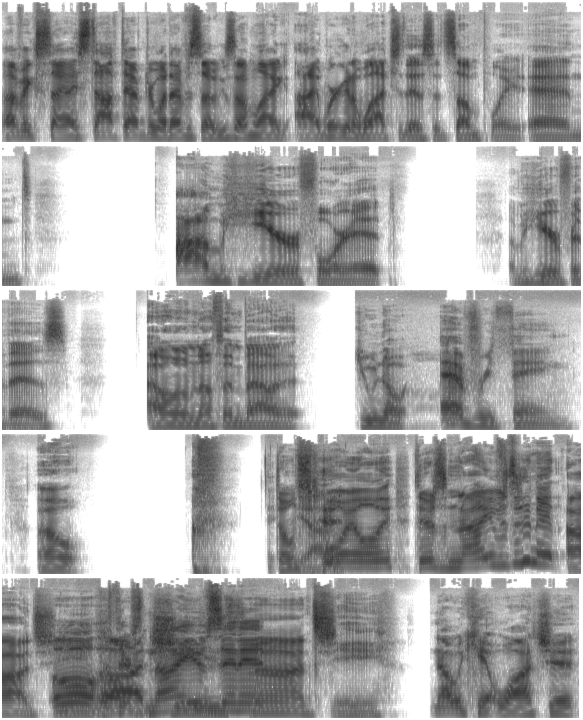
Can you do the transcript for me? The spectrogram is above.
I'm excited. I stopped after one episode because I'm like, I we're gonna watch this at some point, and I'm here for it. I'm here for this. I don't know nothing about it. You know everything. Oh, don't Yeah. spoil it. There's knives in it. Ah, gee. Oh, Ah, there's knives in it. ah, gee. Now we can't watch it.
